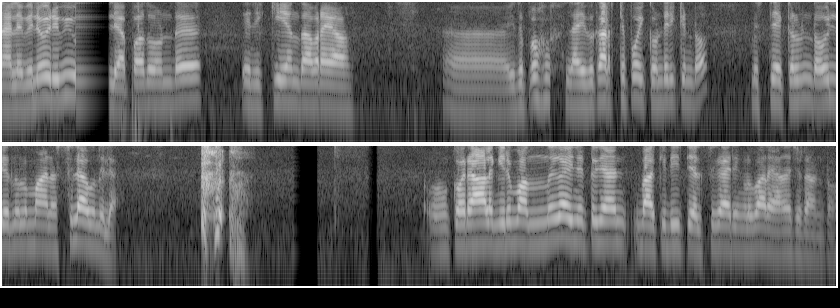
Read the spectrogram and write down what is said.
നിലവിലൊരു വ്യൂ ഇല്ല. അപ്പോൾ അതുകൊണ്ട് എനിക്ക് എന്താ പറയുക ഇതിപ്പോൾ ലൈവ് കറക്റ്റ് പോയിക്കൊണ്ടിരിക്കുന്നുണ്ടോ? മിസ്റ്റേക്കുകൾ ഉണ്ടോ ഇല്ല എന്നുള്ള മനസ്സിലാവുന്നില്ല. നമുക്ക് ഒരാളെങ്കിലും വന്ന് കഴിഞ്ഞിട്ട് ഞാൻ ബാക്കി ഡീറ്റെയിൽസ് കാര്യങ്ങൾ പറയാമെന്ന് വെച്ചിട്ടാണ് കേട്ടോ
